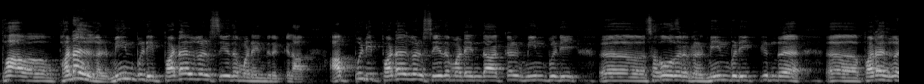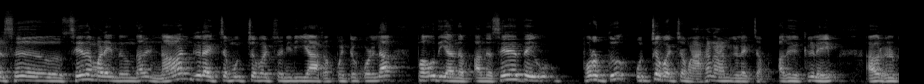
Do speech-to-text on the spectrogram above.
ப- படகுகள். மீன்பிடி படகுகள் சேதமடைந்திருக்கலாம். அப்படி படகுகள் சேதமடைந்தாக்கள் மீன்பிடி சகோதரர்கள் மீன்பிடிக்கின்ற படகுகள் சே- சேதமடைந்திருந்தால் நான்கு லட்சம் உச்சபட்ச நிதியாக பெற்றுக்கொள்ளலாம். பகுதி அந்த அந்த சேதத்தை பொறுத்து உச்சபட்சமாக நான்கு லட்சம். அதுக்கு கீழே அவர்கள்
